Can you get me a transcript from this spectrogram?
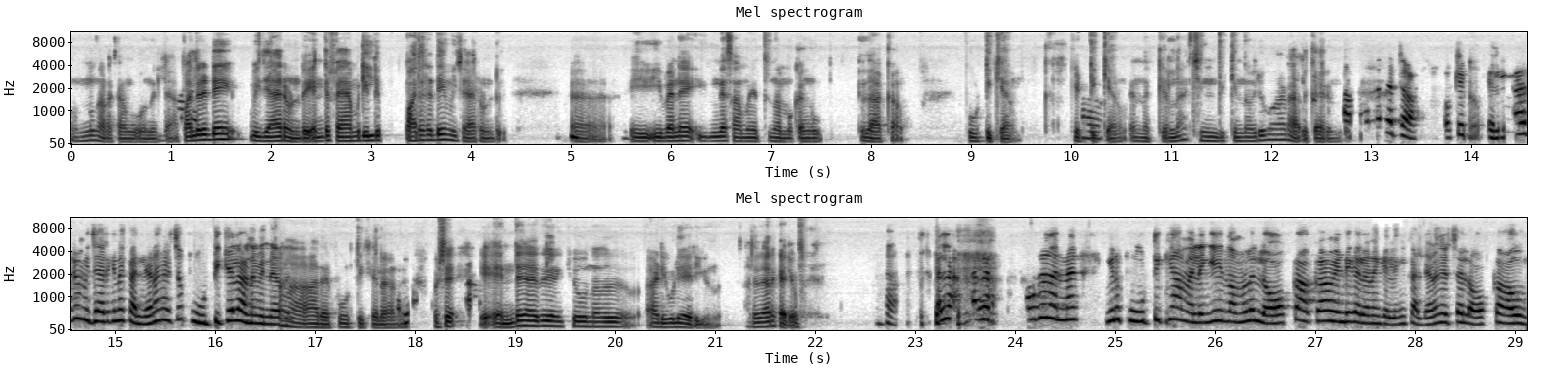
ഒന്നും നടക്കാൻ പോകുന്നില്ല. പലരുടെയും വിചാരമുണ്ട്. എന്റെ ഫാമിലിയിൽ പലരുടെയും വിചാരമുണ്ട്. ഇവനെ ഇന്ന സമയത്ത് നമുക്കങ്ങ് ഇതാക്കാം പൂട്ടിക്കാം കെട്ടിക്കാം എന്നൊക്കെയുള്ള ചിന്തിക്കുന്ന ഒരുപാട് ആൾക്കാരുണ്ട്. ഓക്കെ എല്ലാരും വിചാരിക്കുന്ന കല്യാണം കഴിച്ചാൽ പൂട്ടിക്കലാണ് പിന്നെ അതെ. പൂട്ടിക്കലാണ്. പക്ഷെ എന്റെ കാര്യത്തിൽ എനിക്ക് തോന്നുന്നത് അടിപൊളിയായിരിക്കുന്നു. അത് വേറെ കാര്യം. അല്ല അല്ല അത് തന്നെ ഇങ്ങനെ പൂട്ടിക്കാം അല്ലെങ്കിൽ നമ്മൾ ലോക്ക് ആക്കാൻ വേണ്ടി കല്യാണം അല്ലെങ്കിൽ കല്യാണം കഴിച്ചാൽ ലോക്ക് ആവും.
